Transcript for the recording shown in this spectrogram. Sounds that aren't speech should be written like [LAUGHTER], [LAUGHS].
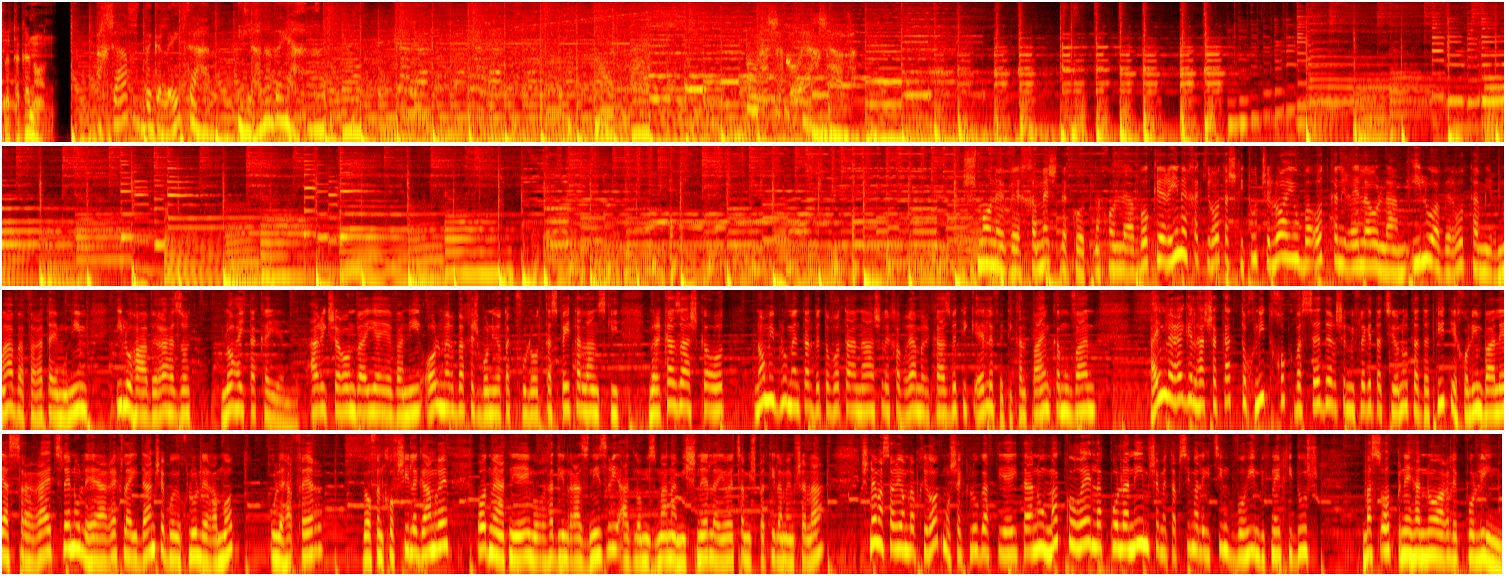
בכפוף לתקנון. עכשיו בגלי צה"ל, אילנה דיין. שמונה וחמש דקות נכון להבוקר, הנה חקירות השחיתות שלא היו באות כנראה לעולם, אילו עבירות המרמה והפרת האמונים, אילו העבירה הזאת לא הייתה קיימת. אריק שרון והאי היווני, אולמרט והחשבוניות הכפולות, כספי טלנסקי, מרכז ההשקעות, נעמי בלומנטל וטובות ההנאה של חברי המרכז ותיק אלף ותיק אלפיים כמובן. האם לרגל השקת תוכנית חוק וסדר של מפלגת הציונות הדתית יכולים בעלי השררה אצלנו להיערך לעידן שבו יוכלו לרמות ולהפר באופן חופשי לגמרי. עוד מעט נהיה עם עורך הדין רז נזרי, עד לא מזמן המשנה ליועץ המשפטי לממשלה. 12 יום לבחירות, משה קלוגף תהיה איתנו. מה קורה לפולנים שמטפסים על עצים גבוהים לפני חידוש מסעות בני הנוער לפולין?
